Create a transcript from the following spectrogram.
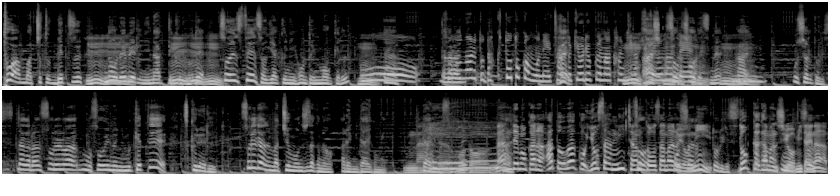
とはまあちょっと別のレベルになってくるので、うんうんうん。うんそういうスペースを逆に本当に設けるうんおー。だからそうなるとダクトとかもねちゃんと強力な換気が必要なんで、そうですね、うんはいうん。おっしゃる通りです。だからそれはもうそういうのに向けて作れるそれがまあ注文住宅のある意味醍醐味。なるほど。へー何でもかな、あとはこう予算にちゃんと収まるようにおっしゃる通りです。どっか我慢しようみたいな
